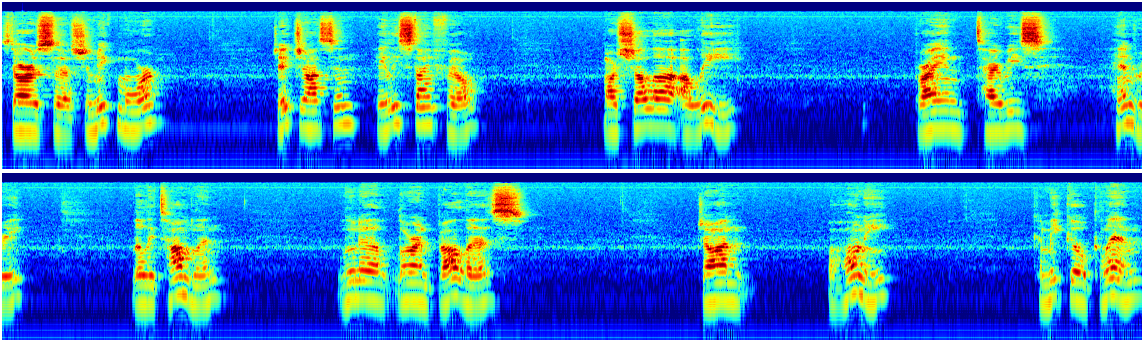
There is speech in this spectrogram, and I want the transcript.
Stars uh, Shameik Moore, Jake Johnson, Hailee Steinfeld, Mahershala Ali, Brian Tyree Henry, Lily Tomlin, Luna Lauren Velez, John Mahoney, Kimiko Glenn,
